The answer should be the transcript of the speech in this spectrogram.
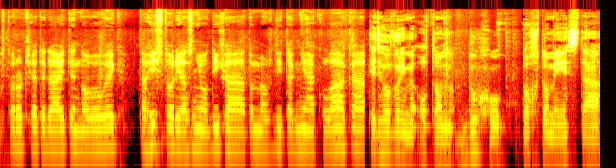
storočia, teda aj ten novovek. Tá história z neho dýcha a to ma vždy tak nejako láka. Keď hovoríme o tom duchu tohto miesta,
